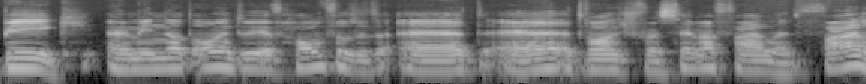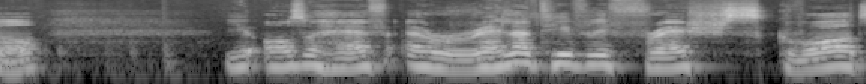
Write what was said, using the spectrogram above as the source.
big. I mean, not only do you have home field ad, ad, advantage for semi-final and final, you also have a relatively fresh squad,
